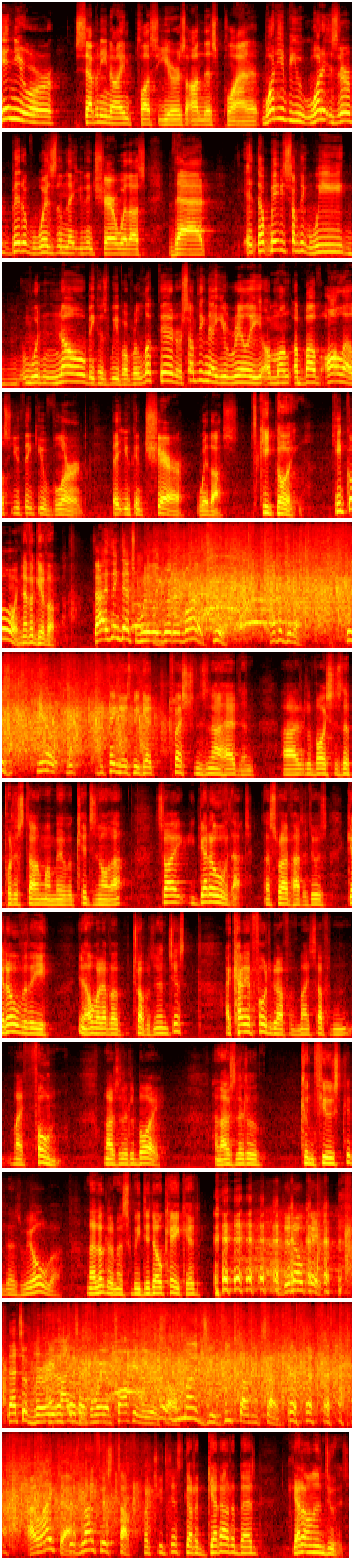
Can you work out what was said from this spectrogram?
in your 79 plus years on this planet, what have you, what is there a bit of wisdom that you can share with us that, it, that maybe something we wouldn't know because we've overlooked it or something that you really, among, above all else, you think you've learned that you can share with us? To keep going. Keep going. Never give up. That, I think that's really good advice. True. Never give up. Because, you know, the, the thing is, we get questions in our head and uh, little voices that put us down when we were kids and all that. So I get over that. That's what I've had to do is get over the, you know, whatever troubles. And just, I carry a photograph of myself in my phone when I was a little boy. And I was a little confused kid, as we all were. And I look at him and I said, we did okay, kid. we did okay. That's a very high-tech way of talking to It yourself. reminds you deep down inside. I like that. Because life is tough, but you just got to get out of bed, get on and do it.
